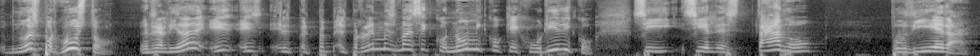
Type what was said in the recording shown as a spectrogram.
no es por gusto. En realidad es, el, problema es más económico que jurídico. Si, si el Estado pudiera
